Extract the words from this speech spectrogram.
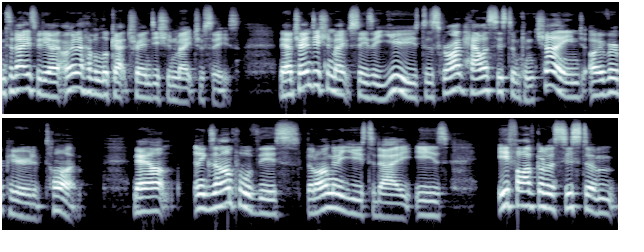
In today's video, I'm going to have a look at transition matrices. Now, transition matrices are used to describe how a system can change over a period of time. Now, an example of this that I'm going to use today is if I've got a system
